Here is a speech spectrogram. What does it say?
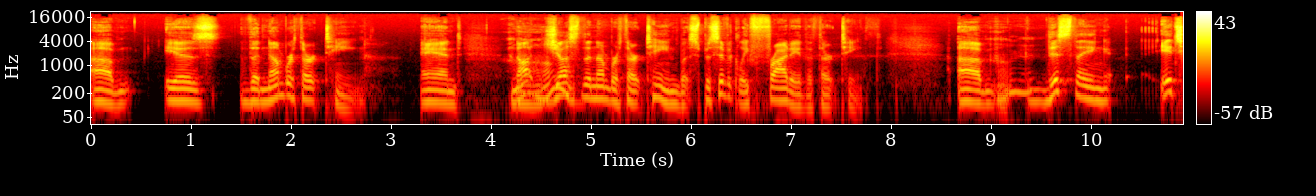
um, is the number 13 and not just the number 13 but specifically friday the 13th um, this thing it's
